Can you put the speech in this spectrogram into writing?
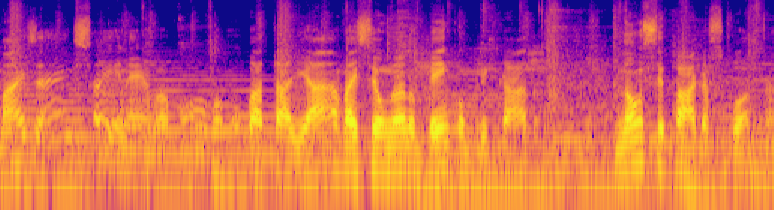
Mas é isso aí, né? Vamos, vamos batalhar. Vai ser um ano bem complicado. Não se paga as contas.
